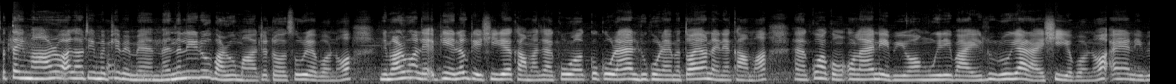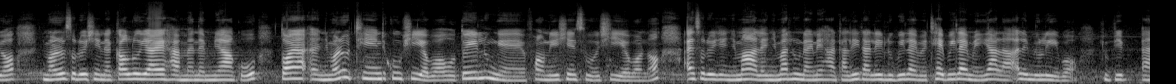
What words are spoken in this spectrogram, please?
ပသိမ်မှာကတော့အလားတူမဖြစ်ပေမဲ့မန္တလေးတို့ဘာတို့မှာတော်တော်ဆိုးတယ်ပေါ့နော်ညီမတို့ကလည်းအပြင်အလုပ်တွေရှိတဲ့အခါမှာじゃကိုကိုကိုတိုင်းကလူကိုယ်တိုင်းမတော်ရောက်နိုင်တဲ့အခါမှာအဲကိုကကုံ online နေပြီးတော့ငွေတွေပါလှူလို့ရတာရှိရပေါ့နော်အဲ့ကနေပြီးတော့ညီမတို့ဆိုလို့ရှိရင်လည်းကောက်လို့ရတဲ့ဟာမှန်တယ်များကိုတော်ရညီမတို့ထင်းတစ်ခုရှိရပေါ့ဟိုသွေးလူငယ် foundation ဆိုရှိရပေါ့နော်အဲ့ဆိုလို့ရှိရင်ညီမကလည်းညီမလှူနိုင်တဲ့ဟာဒါလေးဒါလေးလှူပေးလိုက်မယ်ထည့်ပေးလိုက်မယ်ရလားအဲ့လိုမျိုးလေးပေါ့လှူပြအဲ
